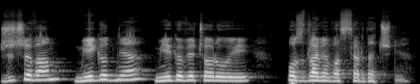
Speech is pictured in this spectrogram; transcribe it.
Życzę Wam miłego dnia, miłego wieczoru i pozdrawiam Was serdecznie.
